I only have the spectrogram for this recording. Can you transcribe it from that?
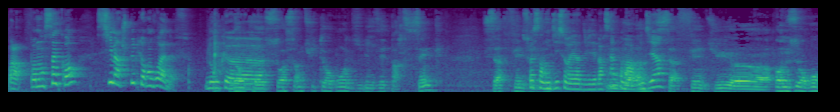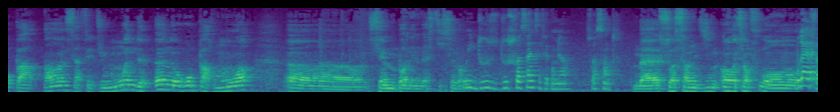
Voilà, pendant 5 ans, s'il marche plus, il te le renvoie à neuf. Donc, euh, Donc euh, 68 euros divisé par 5, ça fait. du- 70, on va dire, divisé par 5, on va arrondir. Ça fait du euh, 11 euros par an, ça fait du moins de 1 euro par mois. Euh, c'est un bon investissement. Oui, 12, 12 fois 5, ça fait combien? 60. Ben, 70, on s'en fout. On, Bref,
